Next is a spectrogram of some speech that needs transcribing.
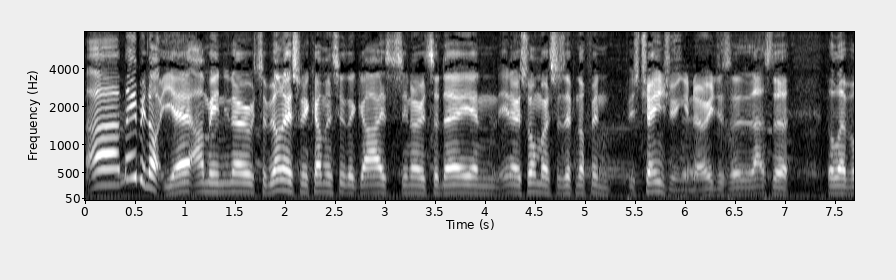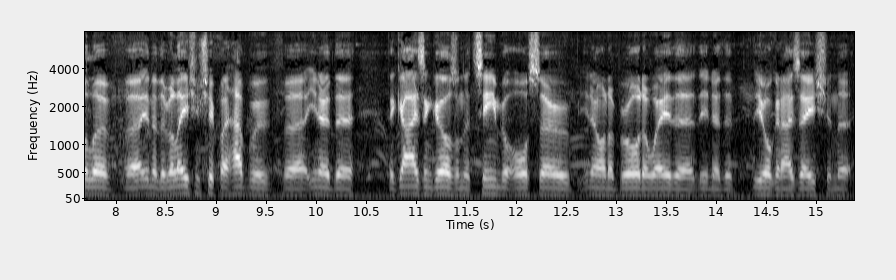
Uh, maybe not yet. I mean, you know, to be honest, you come and see the guys, you know, today, and you know, it's almost as if nothing is changing. You know, you just uh, that's the the level of uh, you know the relationship I have with uh, you know the the guys and girls on the team, but also you know on a broader way the you know the, the organisation that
